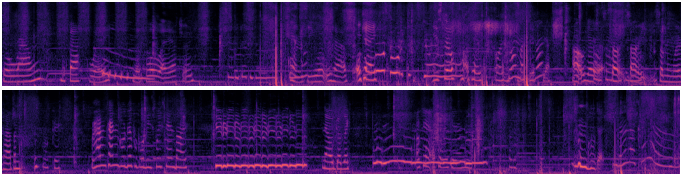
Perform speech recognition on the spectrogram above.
Go around the fast way, the slow way actually, and see what we have. Okay. You still okay? Oh, I still have my suit on? Yeah. Oh, okay. Oh, so, sorry. sorry, something weird happened. Okay. We're having technical difficulties. Please stand by. Now it goes like. Okay, okay, okay. No, no, come here.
